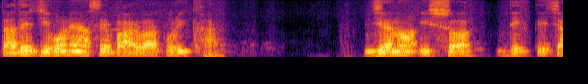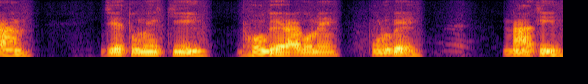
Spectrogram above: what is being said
তাদের জীবনে আসে বারবার পরীক্ষা। যেন ঈশ্বর দেখতে চান যে তুমি কি ভোগের আগুনে পুড়বে নাকি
